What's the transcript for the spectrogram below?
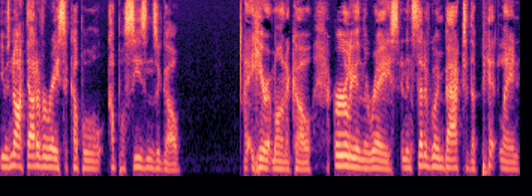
he was knocked out of a race a couple couple seasons ago here at Monaco early in the race. And instead of going back to the pit lane,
